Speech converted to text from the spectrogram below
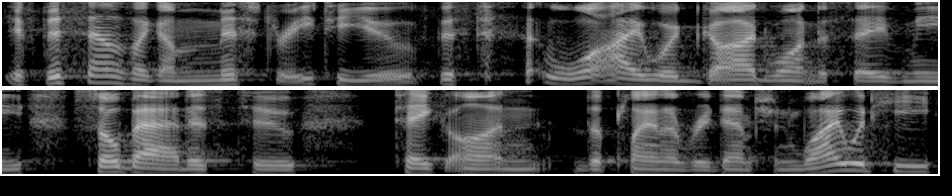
If this sounds like a mystery to you, if this why would God want to save me so bad as to take on the plan of redemption? Why would he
